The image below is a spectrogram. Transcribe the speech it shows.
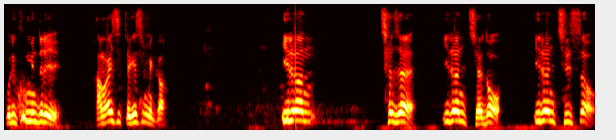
우리 국민들이 가만히 있어 되겠습니까? 이런 체제, 이런 제도, 이런 질서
